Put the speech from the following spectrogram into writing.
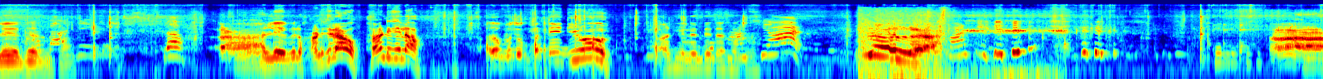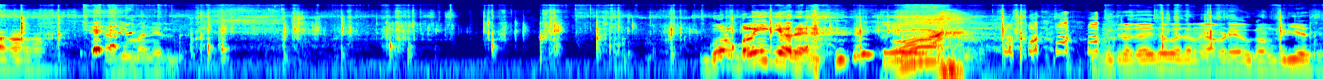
લે ઘેર સાળ. લે, પેલો હાંડી લાવ હાંડી લાવ. આ બધું પતી ગયું. હાંડી નથી દેતા આહ, તારી મને ગોળ બળી ગયો રે. મિત્રો જોઈ શકો તમે આપણે એવું કામ કરીએ છે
